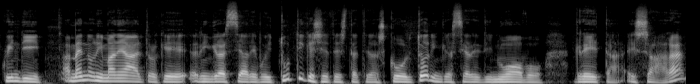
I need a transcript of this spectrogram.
Quindi a me non rimane altro che ringraziare voi tutti che siete stati all'ascolto, ringraziare di nuovo Greta e Sara.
